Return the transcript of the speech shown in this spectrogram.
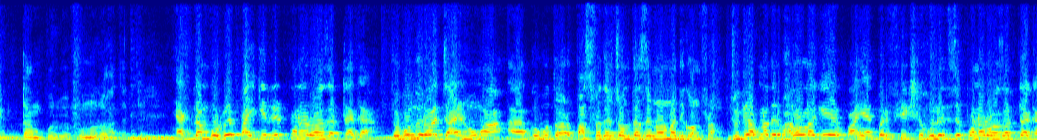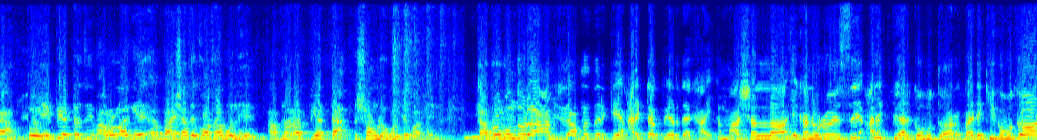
একদম পড়বে পনেরো হাজার টাকা। একদম পড়বে পাইকের রেট পনেরো হাজার টাকা। তো বন্ধুরা জাইন হুমা আহ, কবুতর পাঁচ ফেদার চলতেছে নর্মাদি কনফার্ম যদি আপনাদের ভালো লাগে, ভাই একবার ফিক্সড বলে দিচ্ছে পনেরো হাজার টাকা, তো এই পেয়ারটা যদি ভালো লাগে, ভাইয়ের সাথে কথা বলে আপনারা পেয়ারটা সংগ্রহ করতে পারবেন। তারপর বন্ধুরা আমি যদি আপনাদেরকে আরেকটা পেয়ার দেখাই মার্শাল্লাহ এখানেও রয়েছে আরেক পেয়ার কবুতর। বা এটা কি কবুতর?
